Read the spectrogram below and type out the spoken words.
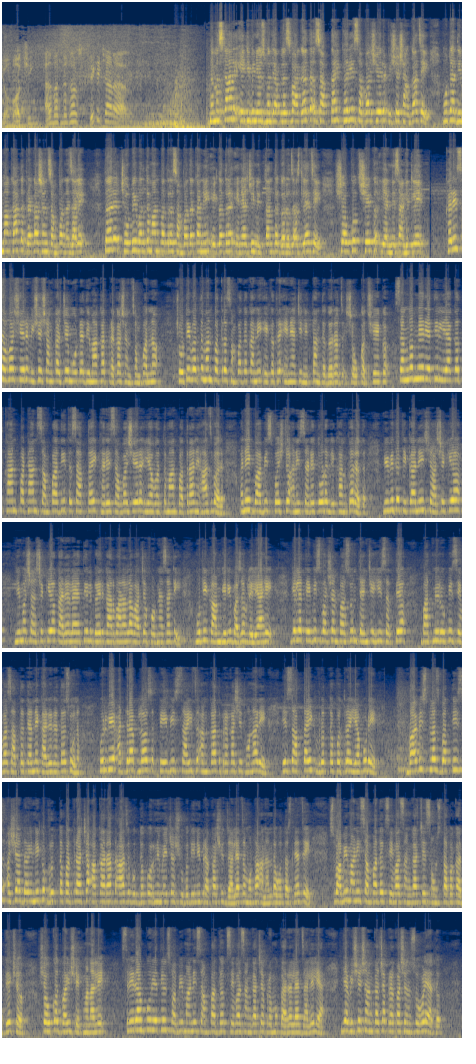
You're watching Ahmednagar City Channel. नमस्कार ATV न्यूजमध्ये आपलं स्वागत. साप्ताहिक खरी सव्वा शेर मोठ्या दिमाखात प्रकाशन संपन्न झाले. तर छोटे वर्तमानपत्र संपादकांनी एकत्र येण्याची नितांत गरज असल्याचे शौकत शेख यांनी सांगितले. खरे सव्वाशेर विशेषांकाचे मोठ्या दिमाखात प्रकाशन संपन्न. छोटे वर्तमानपत्र संपादकांनी एकत्र येण्याची नितांत गरज शौकत शेख. संगमनेर येथील लियाकत खान पठाण संपादित साप्ताहिक खरे सव्वा शेर या वर्तमानपत्राने आजवर अनेक बाबी स्पष्ट आणि सडेतोड लिखाण करत विविध ठिकाणी शासकीय निमशासकीय कार्यालयातील गैरकारभाराला वाचा फोडण्यासाठी मोठी कामगिरी बजावलेली आहे. गेल्या तेवीस वर्षांपासून त्यांची ही सत्य बातमीरूपी सेवा सातत्याने कार्यरत असून पूर्वी अठरा प्लस तेवीस साईज अंकात प्रकाशित होणारे हे साप्ताहिक वृत्तपत्र यापुढे. बावीस प्लस बत्तीस अशा दैनिक वृत्तपत्राच्या आकारात आज बुद्ध पौर्णिमेच्या शुभदिनी प्रकाशित झाल्याचा मोठा आनंद होत असल्याचे स्वाभिमानी संपादक सेवा संघाचे संस्थापक अध्यक्ष शौकतभाई शेख म्हणाले. श्रीरामपूर येथील स्वाभिमानी संपादक सेवा संघाच्या प्रमुख कार्यालयात झालेल्या या विशेषांकाच्या प्रकाशन सोहळ्यात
